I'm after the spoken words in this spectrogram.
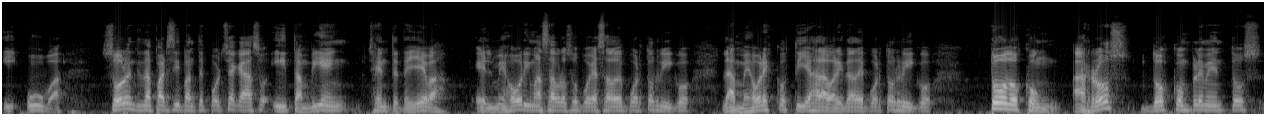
y Uva. Solo en tiendas participantes por si acaso y también, gente, te lleva el mejor y más sabroso pollo asado de Puerto Rico, las mejores costillas a la varita de Puerto Rico, todos con arroz, dos complementos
